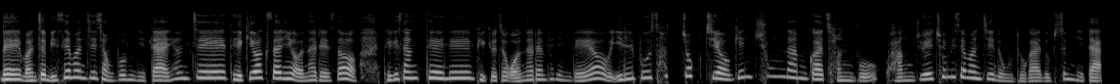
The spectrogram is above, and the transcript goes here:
네, 먼저 미세먼지 정보입니다. 현재 대기 확산이 원활해서 대기 상태는 비교적 원활한 편인데요. 일부 서쪽 지역인 충 남과 전북, 광주의 초미세먼지 농도가 높습니다.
